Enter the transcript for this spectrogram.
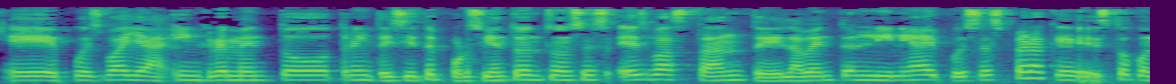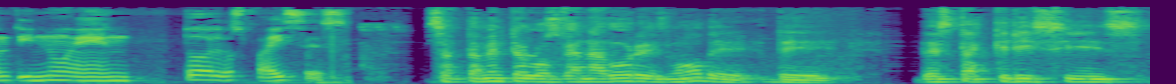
eh, pues vaya, incrementó 37%, entonces es bastante la venta en línea y pues espera que esto continúe en todos los países. Exactamente, los ganadores, ¿no? De, de esta crisis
